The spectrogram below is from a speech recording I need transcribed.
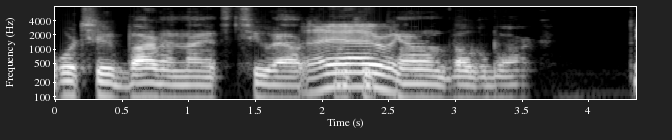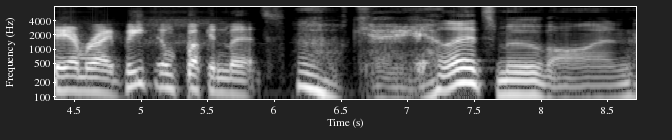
Four two, bottom of the ninth, two out. There we count on Vogelbach. Damn right, beat them fucking Mets. Okay, let's move on.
